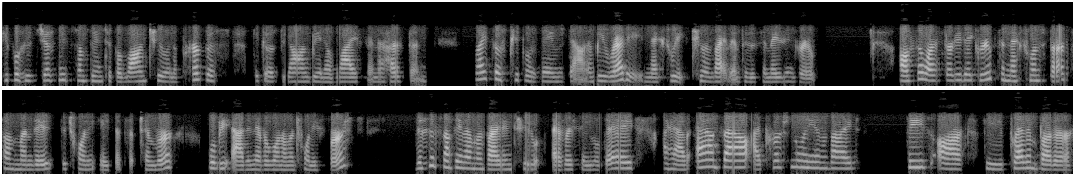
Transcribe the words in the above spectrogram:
people who just need something to belong to and a purpose that goes beyond being a wife and a husband. Write those people's names down and be ready next week to invite them to this amazing group. Also, our 30 day group, the next one starts on Monday, the 28th of September. We'll be adding everyone on the 21st. This is something I'm inviting to every single day. I have ads out. I personally invite. These are the bread and butter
